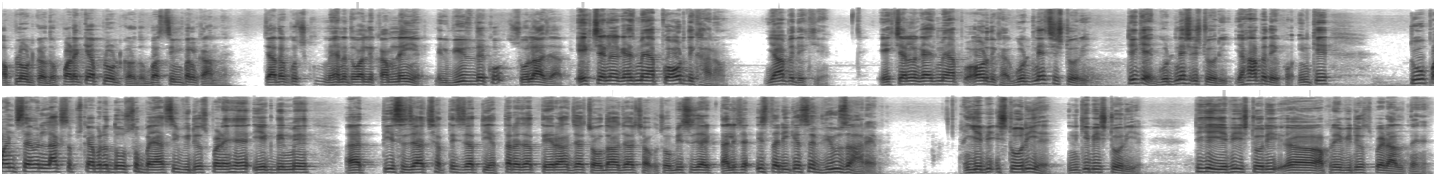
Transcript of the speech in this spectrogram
अपलोड कर दो, पढ़ के अपलोड कर दो. बस सिंपल काम है. ज़्यादा कुछ मेहनत वाले काम नहीं है, लेकिन व्यूज़ देखो, सोलह हज़ार. एक चैनल गैस मैं आपको और दिखा रहा हूँ. यहाँ पे देखिए. एक चैनल गैस मैं आपको और दिखा. गुडनेस स्टोरी ठीक है? गुडनेस स्टोरी यहाँ पे देखो, इनके 2.7 लाख सब्सक्राइबर दो सौ बयासी वीडियोज़ पड़े हैं एक दिन में. तीस हज़ार, छत्तीस हज़ार, तिहत्तर हज़ार, तेरह हज़ार, चौदह हज़ार चौबीस हज़ार, इकतालीस हज़ार, इस तरीके से व्यूज़ आ रहे हैं। ये भी स्टोरी है, इनकी भी स्टोरी है। ठीक है, ये भी स्टोरी अपने वीडियोज़ पे डालते हैं।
